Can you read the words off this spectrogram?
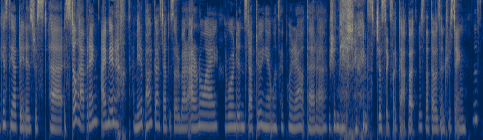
I guess the update is just uh, still happening. I made I made a podcast episode about it. I don't know why everyone didn't stop doing it once I pointed out that uh, we shouldn't be sharing statistics like that. But just thought that was interesting. Just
